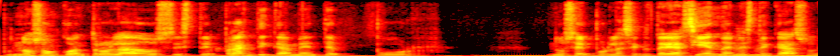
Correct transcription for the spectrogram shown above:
pues no son controlados este, prácticamente por, no sé, por la Secretaría de Hacienda en este caso.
